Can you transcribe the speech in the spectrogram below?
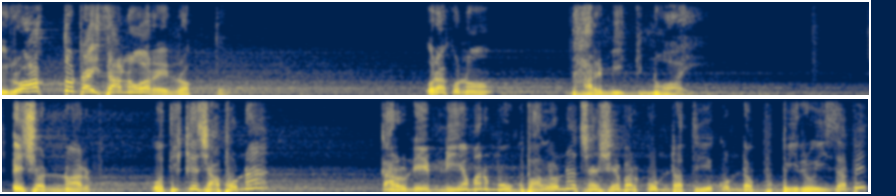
ওই রক্তটাই জানোয়ারের রক্ত। ওরা কোনো ধার্মিক নয়। এজন্য আর ওদিকে যাব না। কারণ এমনি আমার মুখ ভালো না চাষে আবার কোনটা তুই, কোনটা বেরোই যাবে?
